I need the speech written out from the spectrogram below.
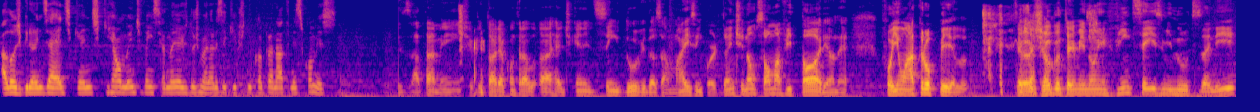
a Los Grandes e a Red Canids, que realmente vem sendo as duas melhores equipes do campeonato nesse começo. Exatamente. Vitória contra a Red Kennedy, sem dúvidas, a mais importante. Não só uma vitória, né? Foi um atropelo. o jogo terminou em 26 minutos ali.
